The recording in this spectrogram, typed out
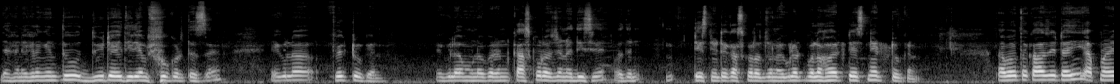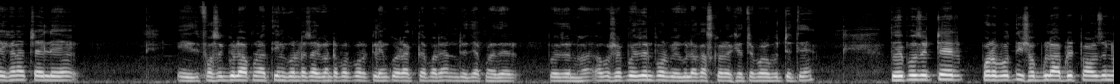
দেখেন এখানে কিন্তু দুইটা ইথিরিয়াম শো করতেছে। এগুলো ফেক টোকেন এগুলো মনে করেন কাজ করার জন্য দিছে, ওদের টেস্ট নেটে কাজ করার জন্য। এগুলো বলা হয় টেস্ট নেট টোকেন তারপরে তো কাজ এটাই, আপনারা এখানে চাইলে এই ফসলগুলো আপনারা তিন ঘণ্টা, চার ঘণ্টা পর পর ক্লেম করে রাখতে পারেন যদি আপনাদের প্রয়োজন হয়। অবশ্যই প্রয়োজন পড়বে এগুলো কাজ করার ক্ষেত্রে পরবর্তীতে। তো এই প্রজেক্টের পরবর্তী সবগুলো আপডেট পাওয়ার জন্য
